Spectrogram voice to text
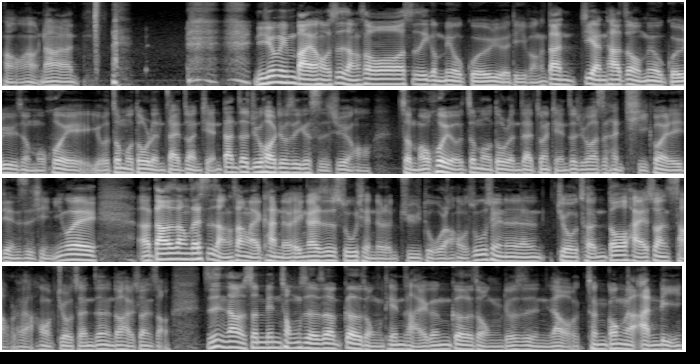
好好，那 你就明白哦，市场说是一个没有规律的地方，但既然它这种没有规律，怎么会有这么多人在赚钱？但这句话就是一个死穴，哦。怎么会有这么多人在赚钱？这句话是很奇怪的一件事情，因为、呃，大致上在市场上来看的，应该是输钱的人居多，然后输钱的人九成都还算少了，然后九成真的都还算少。只是你知道，身边充斥的这各种天才跟各种就是你知道成功的案例，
